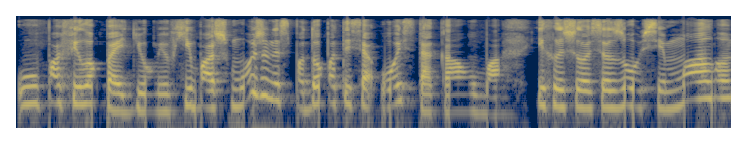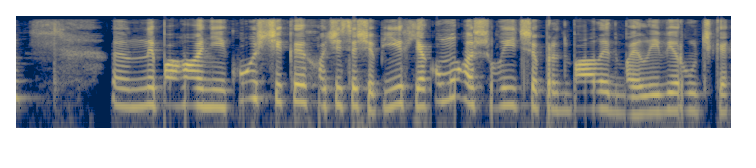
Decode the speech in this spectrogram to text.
у пафілопедіумів хіба ж може не сподобатися ось така губа. Їх лишилося зовсім мало. Е, непогані кущики, хочеться, щоб їх якомога швидше придбали дбайливі ручки,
